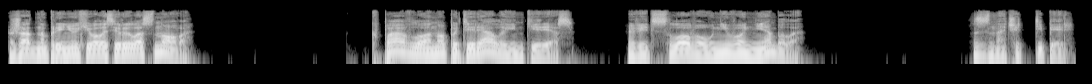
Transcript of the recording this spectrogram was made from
жадно принюхивалось и рыло снова. К Павлу оно потеряло интерес, ведь слова у него не было. Значит, теперь.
